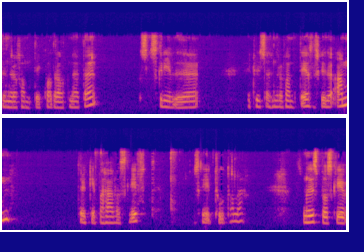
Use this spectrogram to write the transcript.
150 kvadratmeter, så skriver du et hus er 150, og så skriver du M. Trykker på heva skrift og skriver totallet. Så må du huske på å skrive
